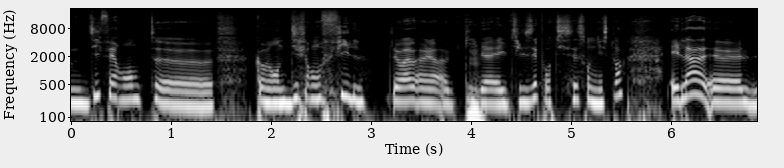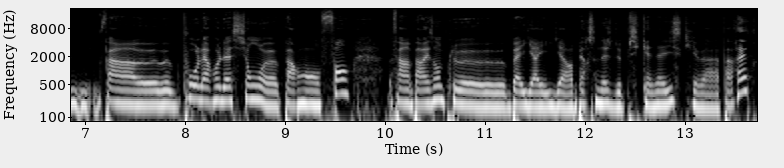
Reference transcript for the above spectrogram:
différentes, comment, différents fils. Tu vois, euh, qu'il Mm. a utilisé pour tisser son histoire. Et là, euh, enfin, euh, pour la relation parent-enfant, enfin, par exemple, bah, il y, a, il y a un personnage de psychanalyste qui va apparaître,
